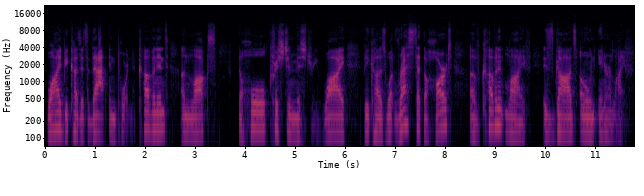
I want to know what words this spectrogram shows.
Why? Because it's that important. Covenant unlocks the whole Christian mystery. Why? Because what rests at the heart of covenant life is God's own inner life.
